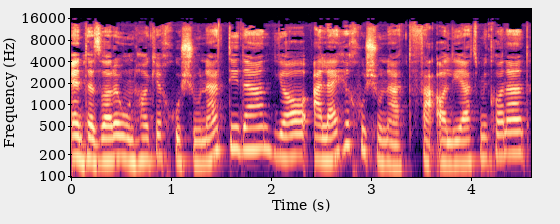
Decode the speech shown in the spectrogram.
انتظار اونها که خشونت دیدن یا علیه خشونت فعالیت می‌کنند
